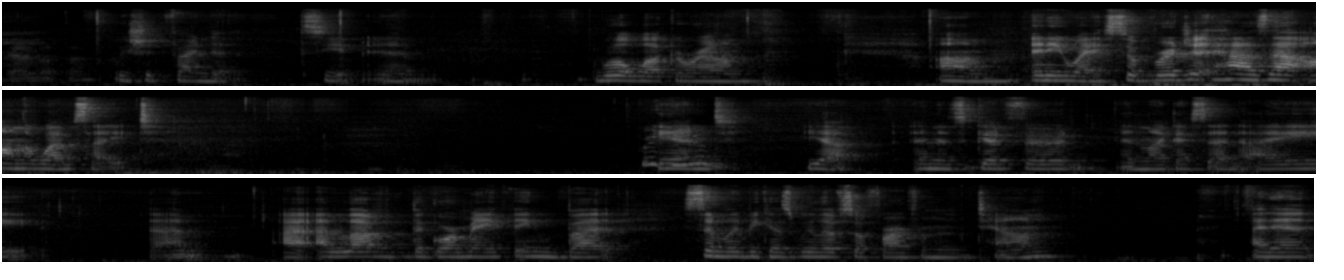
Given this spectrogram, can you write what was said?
Forgot about that. we should find it. See it. And we'll look around. Um, anyway, so Bridget has that on the website. and yeah, and it's good food. And like I said, I, um, I, I love the gourmet thing, but simply because we live so far from town, I didn't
